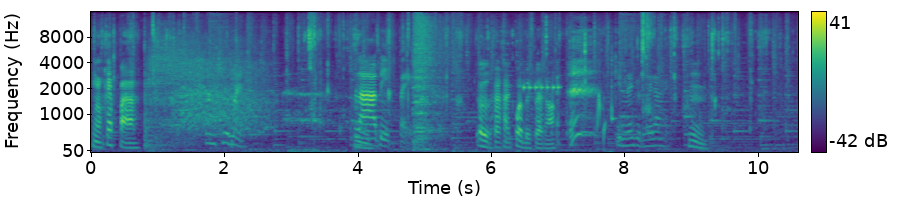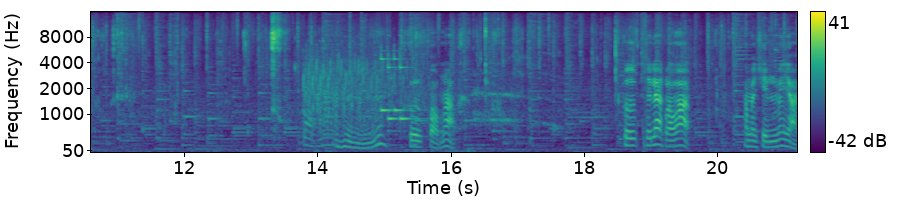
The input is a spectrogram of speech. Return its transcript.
เหมือนแค่ปลาตั้งชื่อใหม่ปลาเบรกแตกเออคล้ายๆกล้วยเบรกแตกเนาะกินแล้วหยุดไม่ได้ อืมกรอบมากอื้อหือคือกรอบมาก คือทีแรกเราว่าทำไมชิ้นไม่ใหญ่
